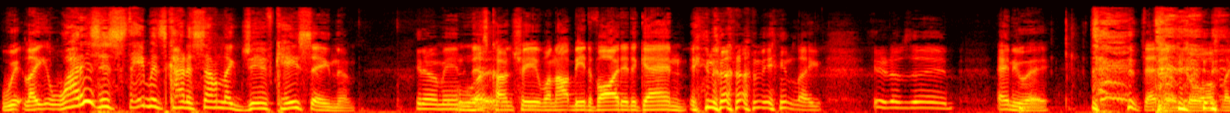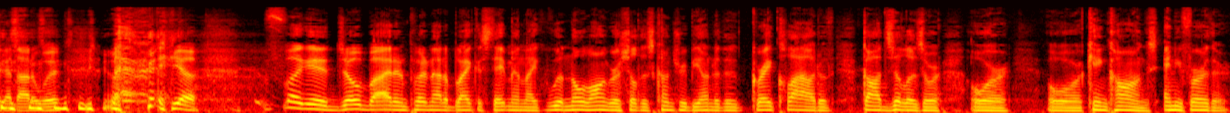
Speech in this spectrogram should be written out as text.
we, like why does his statements kind of sound like JFK saying them? You know what I mean? This country will not be divided again. You know what I mean? Like, you know what I'm saying? Anyway, that didn't go off like I thought it would. yeah. Fucking Joe Biden putting out a blanket statement like we'll no longer shall this country be under the gray cloud of Godzillas or or or King Kongs any further.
